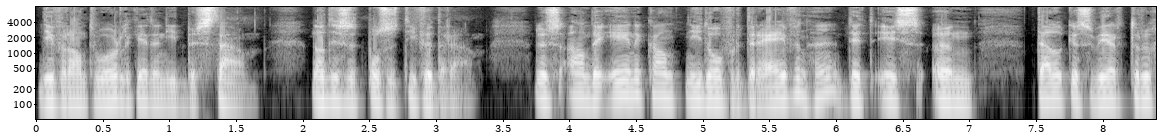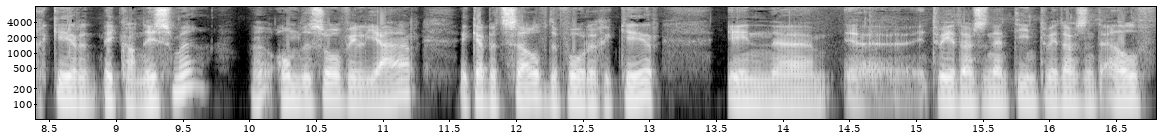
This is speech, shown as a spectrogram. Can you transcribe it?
die verantwoordelijkheden niet bestaan. Dat is het positieve eraan. Dus aan de ene kant niet overdrijven. Hè. Dit is een telkens weer terugkerend mechanisme. Hè, om de zoveel jaar. Ik heb het zelf de vorige keer in, uh, in 2010, 2011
